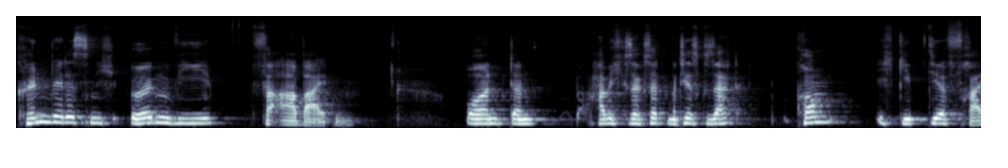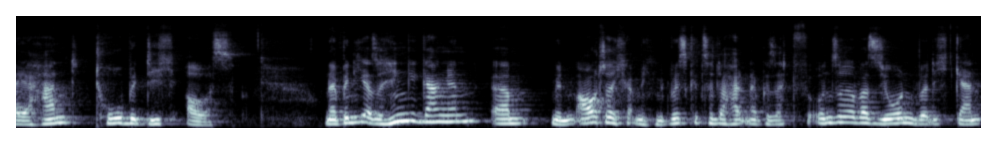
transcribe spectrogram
Können wir das nicht irgendwie verarbeiten? Und dann habe ich gesagt, gesagt, Matthias gesagt, komm, ich gebe dir freie Hand, tobe dich aus. Und dann bin ich also hingegangen ähm, mit dem Autor, ich habe mich mit Whiskits unterhalten und habe gesagt, für unsere Version würde ich gern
